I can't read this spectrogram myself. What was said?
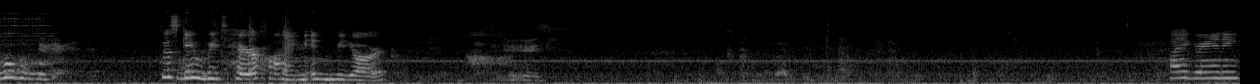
Ooh. This game would be terrifying in VR. Hi, Granny.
